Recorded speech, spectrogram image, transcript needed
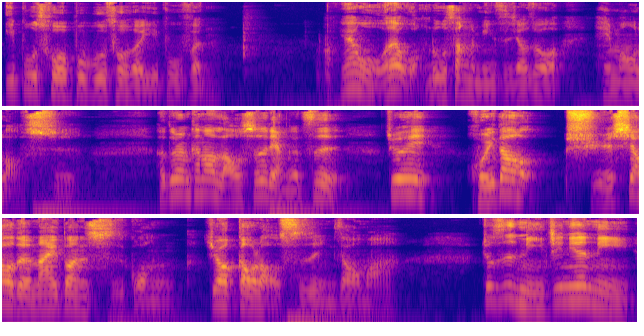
一步错步步错的一部分。因为我在网络上的名字叫做黑猫老师，很多人看到“老师”两个字，就会回到学校的那一段时光，就要告老师，你知道吗？就是你今天你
